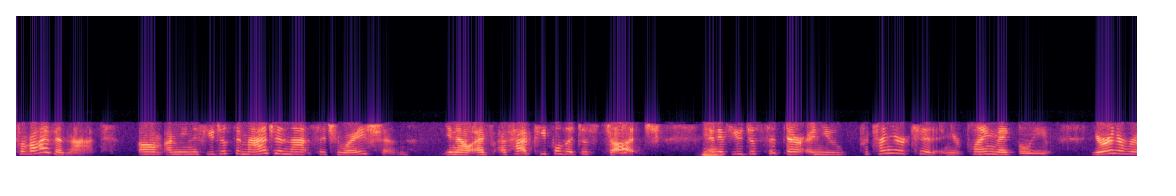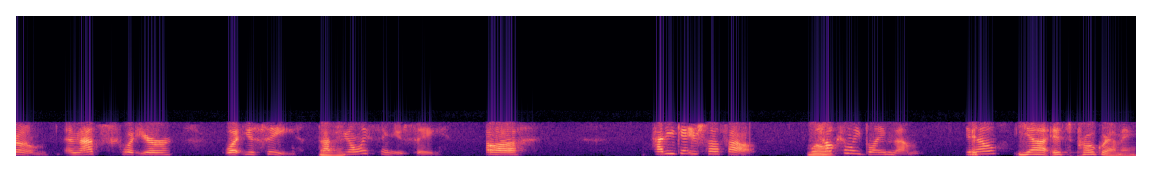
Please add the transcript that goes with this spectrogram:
survive in that? Um, I mean, if you just imagine that situation, you know, I've I've had people that just judge, Yeah. and if you just sit there and you pretend you're a kid and you're playing make believe, you're in a room and that's what you're what you see. That's Right. the only thing you see. Uh, how do you get yourself out? Well, how can we blame them? You know? Yeah, it's programming.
